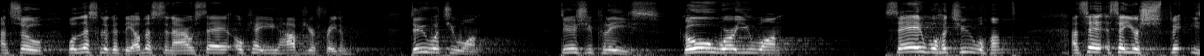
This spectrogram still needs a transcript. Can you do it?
And so, well, let's look at the other scenario. Say, okay, you have your freedom. Do what you want. Do as you please. Go where you want. Say what you want. And say, say you're, you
